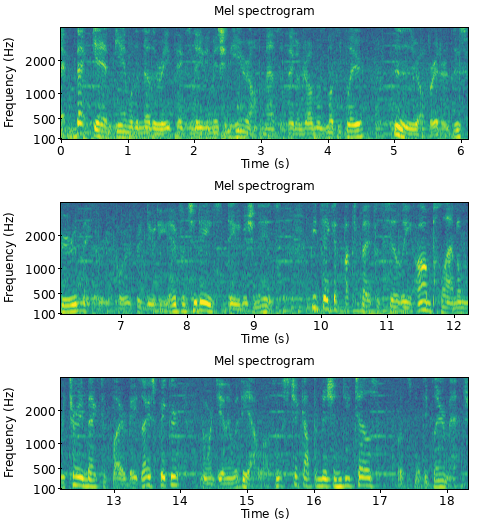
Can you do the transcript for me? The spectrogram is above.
Back at again with another Apex daily mission here on Mass Effect Andromeda's multiplayer. This is your operator ZeusFury Omega reporting for duty, and for today's daily mission is we take an occupied facility on Platinum, returning back to Firebase Icebreaker, and we're dealing with the Outlaws. Let's check out the mission details for this multiplayer match.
